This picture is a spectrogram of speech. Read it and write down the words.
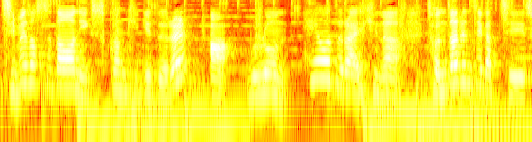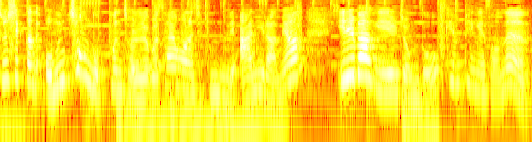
집에서 쓰던 익숙한 기기들을 아 물론 헤어드라이기나 전자레인지 같이 순식간에 엄청 높은 전력을 사용하는 제품들이 아니라면 1박 2일 정도 캠핑에서는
